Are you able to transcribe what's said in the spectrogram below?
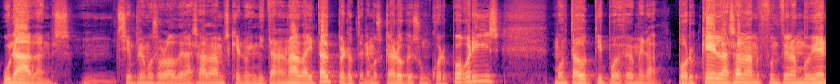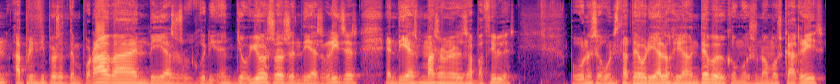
una Adams. Mm, siempre hemos hablado de las Adams que no imitan a nada y tal, pero tenemos claro que es un cuerpo gris montado tipo efémera. ¿Por qué las Adams funcionan muy bien a principios de temporada, en días lluviosos, en días grises, en días más o menos desapacibles? Pues bueno, según esta teoría, lógicamente, porque como es una mosca gris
